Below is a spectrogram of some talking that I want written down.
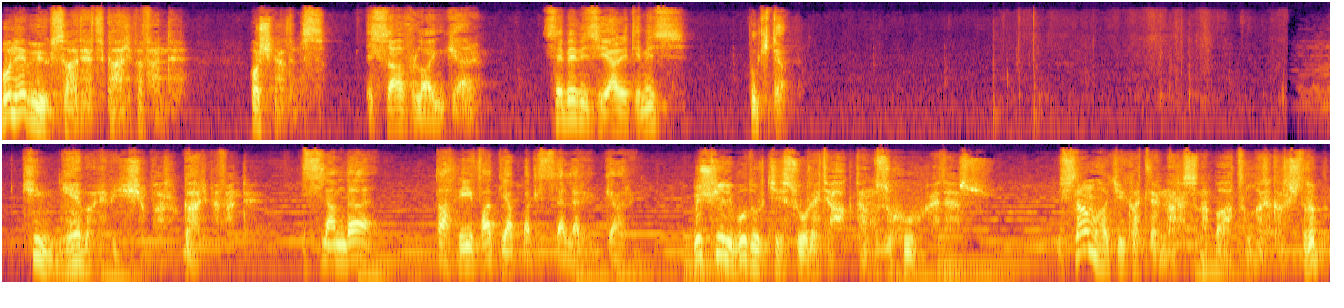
Bu ne büyük saadet Galip Efendi. Hoş geldiniz. Estağfurullah hünkârım. Sebebi ziyaretimiz bu kitap. Kim niye böyle bir iş yapar Galip Efendi? İslam'da tahrifat yapmak isterler hünkârım. Müşkili budur ki sureti haktan zuhur eder. İslam hakikatlerinin arasına batılları karıştırıp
